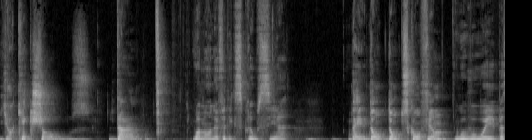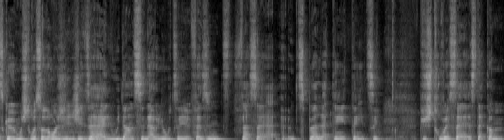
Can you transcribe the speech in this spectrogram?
Il y a quelque chose dans. Ouais, mais on a fait exprès aussi, hein. Ben, donc, donc tu confirmes. Oui, oui, oui, parce que moi, je trouvais ça drôle. J'ai dit à Louis dans le scénario, tu sais, faisait une petite face à- un petit peu à la Tintin, tu sais. Puis je trouvais ça, c'était comme,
